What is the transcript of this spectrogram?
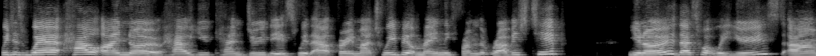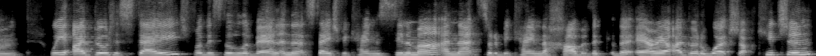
which is where how I know how you can do this without very much. We built mainly from the rubbish tip, you know, that's what we used. Um, we I built a stage for this little event, and that stage became the cinema, and that sort of became the hub of the, the area. I built a workshop kitchen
